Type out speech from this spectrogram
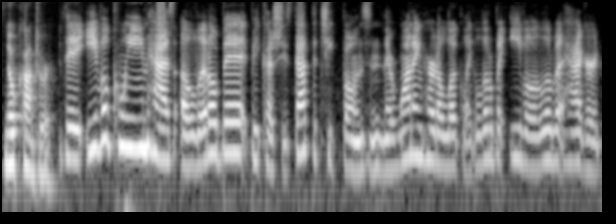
No contour. The evil queen has a little bit because she's got the cheekbones and they're wanting her to look like a little bit evil, a little bit haggard.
